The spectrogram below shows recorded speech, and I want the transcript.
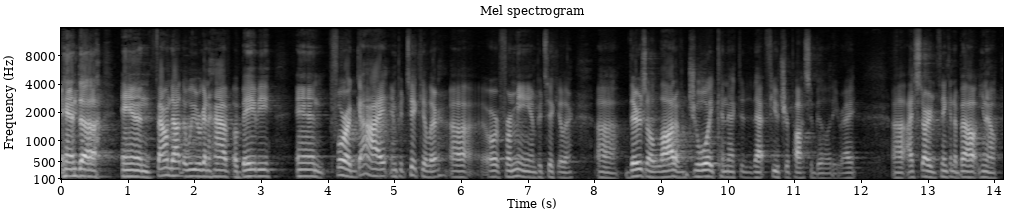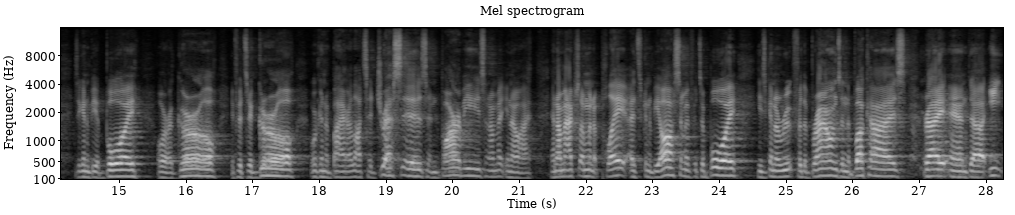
And, uh, and found out that we were going to have a baby. And for a guy in particular, uh, or for me in particular, uh, there's a lot of joy connected to that future possibility, right? Uh, I started thinking about, you know, is it going to be a boy or a girl? If it's a girl, we're going to buy her lots of dresses and Barbies, and I'm, you know, I, and I'm actually I'm going to play. It's going to be awesome. If it's a boy, he's going to root for the Browns and the Buckeyes, right? And uh, eat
